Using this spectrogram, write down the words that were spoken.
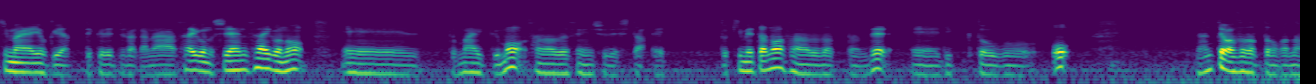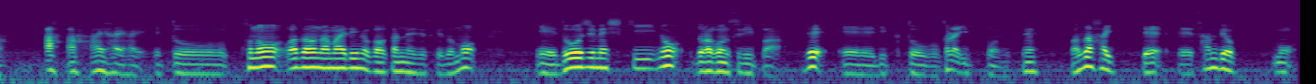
気前よくやってくれてたかな。最後の、試合の最後の、えー、と、マイクも真田選手でした。えっと、決めたのは真田だったんで、えー、ディック統合を、なんて技だったのかな。あ、あ、はいはいはい。えっと、この技の名前でいいのかわかんないですけども、えー、同時目式のドラゴンスリーパーで、えー、ディック統合から1本ですね。技入って、えー、3秒も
